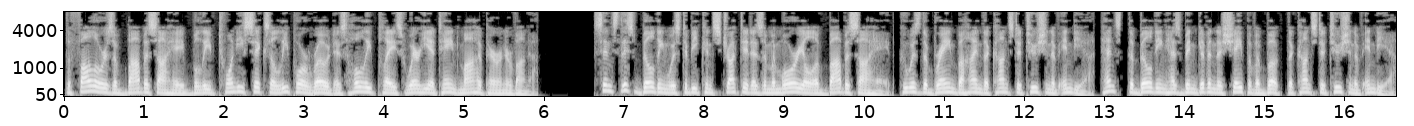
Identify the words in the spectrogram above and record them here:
the followers of Babasaheb believe 26 Alipore Road as holy place where he attained Mahaparinirvana. Since this building was to be constructed as a memorial of Babasaheb, who was the brain behind the Constitution of India, hence, the building has been given the shape of a book the Constitution of India.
